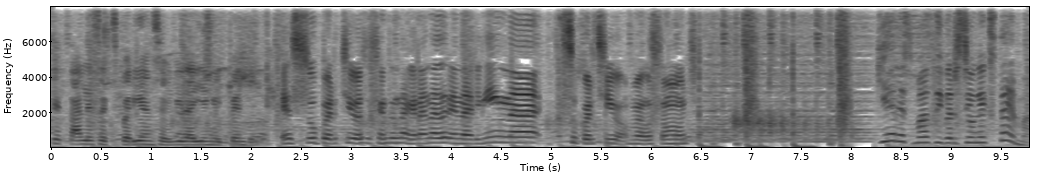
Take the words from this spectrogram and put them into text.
¿Qué tal esa experiencia vivida ahí en el péndulo? Es súper chido, se siente una gran adrenalina, súper chido, me gustó mucho. ¿Quieres más diversión extrema?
